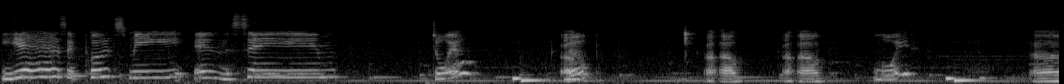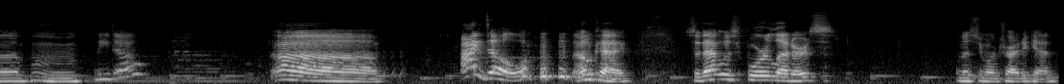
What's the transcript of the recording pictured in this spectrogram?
Yes, it puts me in the same. Doyle? Oh. Nope. Uh-oh. Uh-oh. Lloyd? Um, hmm. Lido? Ah. Ido! Okay. So that was four letters. Unless you want to try it again.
